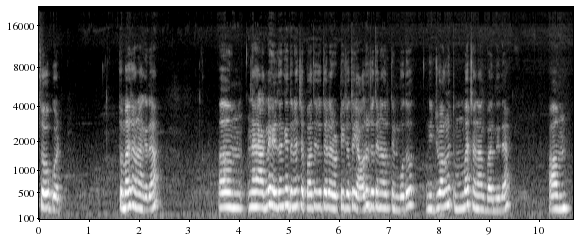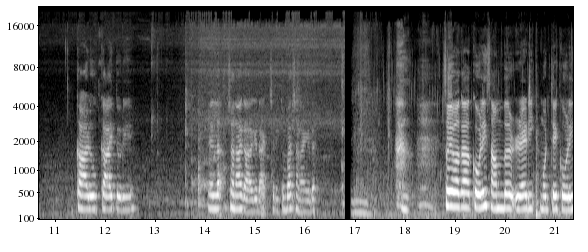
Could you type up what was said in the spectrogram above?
ಸೋ ಗುಡ್ ತುಂಬ ಚೆನ್ನಾಗಿದೆ. ನಾನು ಆಗಲೇ ಹೇಳ್ದಂಗೆ ಇದನ್ನು ಚಪಾತಿ ಜೊತೆ ಇಲ್ಲ ರೊಟ್ಟಿ ಜೊತೆ ಯಾವ್ದ್ರ ಜೊತೆನಾದರೂ ತಿನ್ಬೋದು. ನಿಜವಾಗ್ಲೂ ತುಂಬ ಚೆನ್ನಾಗಿ ಬಂದಿದೆ. ಕಾಳು ಕಾಯಿ ತುರಿ ಎಲ್ಲ ಚೆನ್ನಾಗಾಗಿದೆ ಆ್ಯಕ್ಚುಲಿ ತುಂಬ ಚೆನ್ನಾಗಿದೆ. ಸೊ ಇವಾಗ ಕೋಳಿ ಸಾಂಬಾರು ರೆಡಿ ಮೊಟ್ಟೆ ಕೋಳಿ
